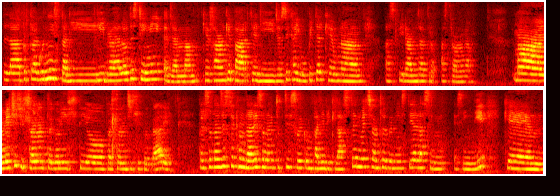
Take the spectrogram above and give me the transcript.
La protagonista di libro Hello Destiny è Gemma, che fa anche parte di Jessica Jupiter, che è una aspirante atro- astronoga. Ma invece ci sono antagonisti o personaggi secondari? Personaggi secondari sono tutti i suoi compagni di classe, invece antagonisti è la Cindy, che mm,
